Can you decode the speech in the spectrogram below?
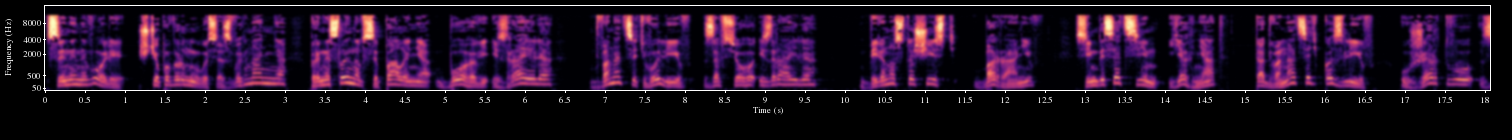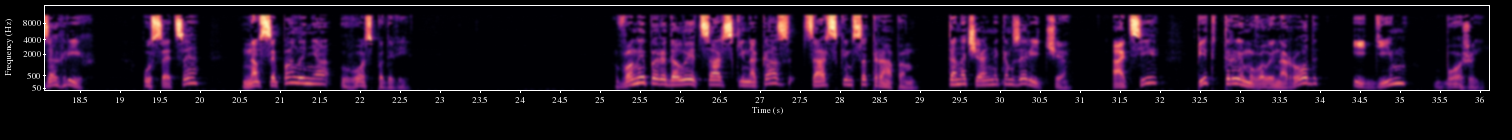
Сини неволі, що повернулися з вигнання, принесли на всипалення Богові Ізраїля дванадцять волів за всього Ізраїля, дев'яносто шість баранів, сімдесят сім ягнят та дванадцять козлів у жертву за гріх. Усе це на всепалення Господові. Вони передали царський наказ царським сатрапам та начальникам заріччя, а ці підтримували народ і дім Божий.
